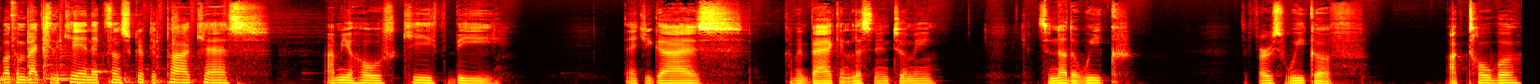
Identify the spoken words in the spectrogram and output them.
Welcome back to the K and X Unscripted Podcast. I'm your host, Keith B. Thank you guys coming back and listening to me. It's another week, the first week of October,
